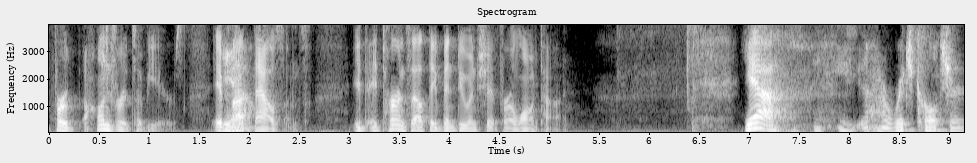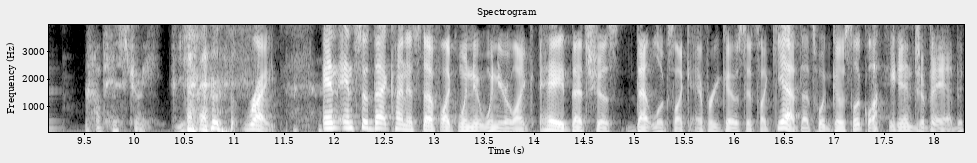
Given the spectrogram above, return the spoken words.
for hundreds of years, if yeah. not thousands. It, it turns out they've been doing shit for a long time. Yeah, a rich culture of history. right. And and so that kind of stuff like when you're when you're like hey that's just that looks like every ghost it's like yeah that's what ghosts look like in japan.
